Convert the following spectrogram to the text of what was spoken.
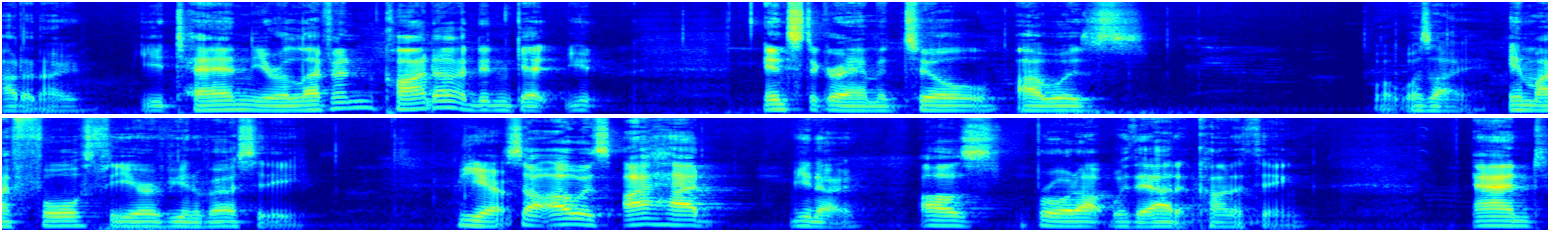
I don't know year ten, year eleven, kinda. I didn't get Instagram until I was what was I in my fourth year of university. yeah So I was I had you know I was brought up without it kind of thing, and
